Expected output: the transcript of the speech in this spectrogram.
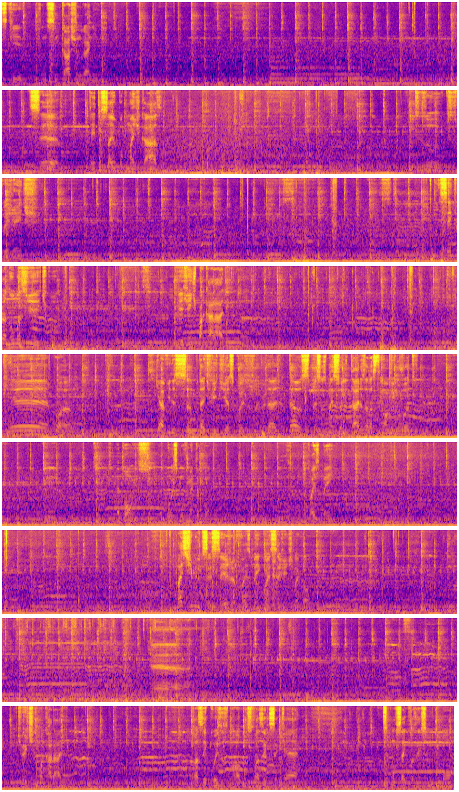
Parece que não se encaixa em lugar nenhum. Você tenta sair um pouco mais de casa. Preciso, preciso ver gente. Você entra numas de, tipo. Ver gente pra caralho? Porque, porra. Que a vida se você não puder dividir as coisas, na verdade? Até as pessoas mais solitárias elas têm um amigo ou outro. É bom isso. É bom, esse movimento é bom. Faz bem. Mais tímido que você seja, faz bem conhecer gente legal. É... Divertido pra caralho. Fazer coisas novas, fazer o que você quer. Quando você consegue fazer isso é muito bom.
